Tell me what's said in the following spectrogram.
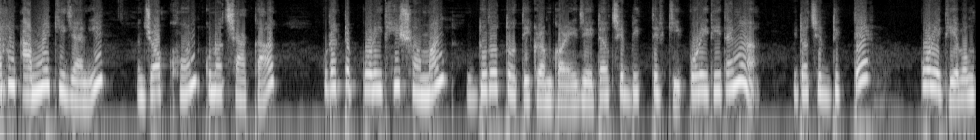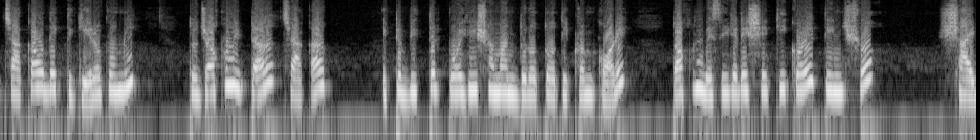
এখন আমরা কি জানি, যখন কোনো চাকা পুরো একটা পরিধি সমান দূরত্ব অতিক্রম করে, যে এটা হচ্ছে বৃত্তের কি? পরিধি, তাই না? এটা হচ্ছে বৃত্তের পরিধি এবং চাকাও দেখতে কি এরকমই। তো যখন একটা চাকা একটি বৃত্তের পরিধি সমান দূরত্ব অতিক্রম করে, তখন বেসিক্যালি সে কি করে? তিনশো ষাট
